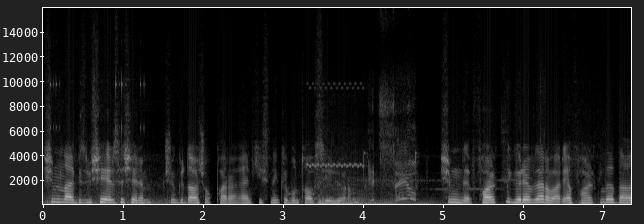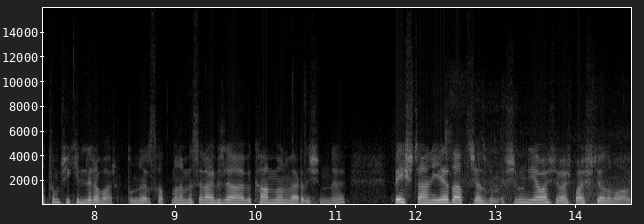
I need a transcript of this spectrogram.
Şimdi biz bir şehir seçelim. Çünkü daha çok para. Yani kesinlikle bunu tavsiye ediyorum. Şimdi farklı görevler var. Ya farklı dağıtım şekilleri var. Bunları satmana. Mesela bize abi kamyon verdi şimdi. 5 tane yere dağıtacağız bunu. Şimdi yavaş yavaş başlayalım abi.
